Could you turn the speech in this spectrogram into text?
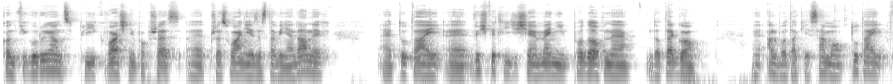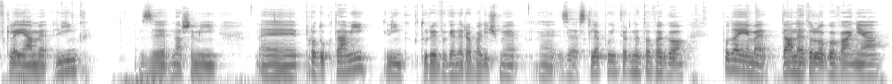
Konfigurując plik właśnie poprzez e, przesłanie zestawienia danych, e, tutaj e, wyświetli Ci się menu podobne do tego, albo takie samo. Tutaj wklejamy link z naszymi produktami, link, który wygenerowaliśmy ze sklepu internetowego. Podajemy dane do logowania,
